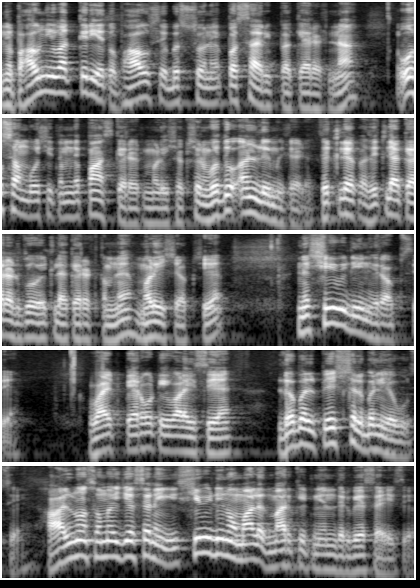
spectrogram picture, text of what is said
ને ભાવની વાત કરીએ, તો ભાવ છે બસો ને પચાસ રૂપિયા કેરેટના. ઓછામાં ઓછી તમને પાંચ કેરેટ મળી શકશે. વધુ અનલિમિટેડ જેટલે જેટલા કેરેટ જો એટલા કેરેટ તમને મળી શકશે. ને સીવીડીની રફ છે વ્હાઇટ પેરોટીવાળી છે, ડબલ પેશિયલ બની એવું છે. હાલનો સમય જે છે ને એ સીવીડીનો માલ જ માર્કેટની અંદર વેચાય છે.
